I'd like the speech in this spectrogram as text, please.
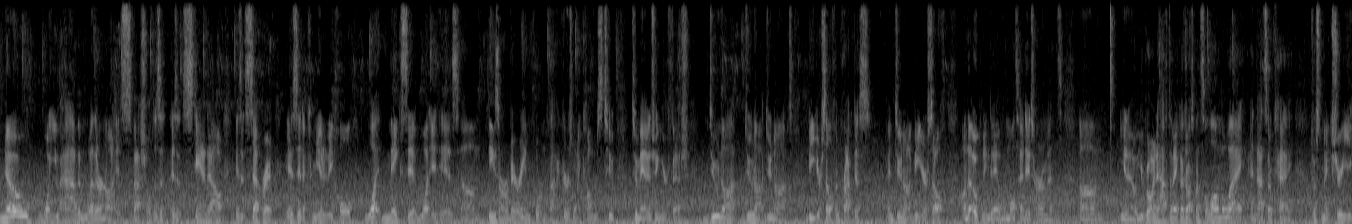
Know what you have and whether or not it's special. Does it is it stand out? Is it separate? Is it a community hole? What makes it what it is? Um, these are very important factors when it comes to to managing your fish. Do not, do not, do not beat yourself in practice and do not beat yourself on the opening day of a multi-day tournament. Um, you know, you're going to have to make adjustments along the way, and that's okay. Just make sure you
